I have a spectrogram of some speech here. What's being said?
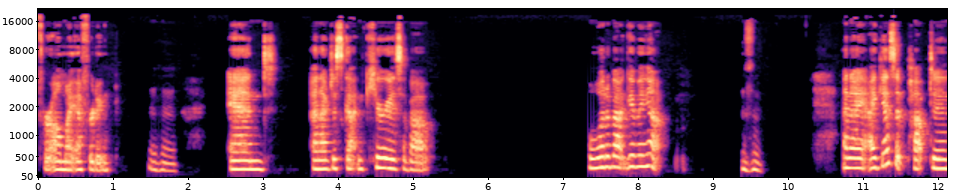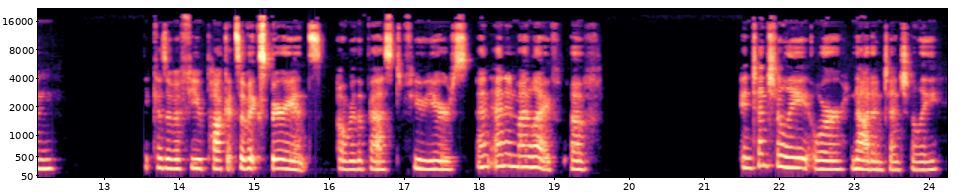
for all my efforting. Mm-hmm. And and I've just gotten curious about well, what about giving up? Mm-hmm. And I, I guess it popped in because of a few pockets of experience over the past few years and, and in my life of intentionally or not intentionally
